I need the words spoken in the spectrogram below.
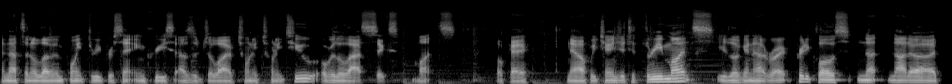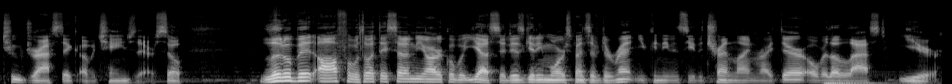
and that's an 11.3% increase as of July of 2022 over the last six months. Okay. Now, if we change it to three months, you're looking at right pretty close, not not uh, too drastic of a change there. So, little bit off with what they said in the article, but yes, it is getting more expensive to rent. You can even see the trend line right there over the last year.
